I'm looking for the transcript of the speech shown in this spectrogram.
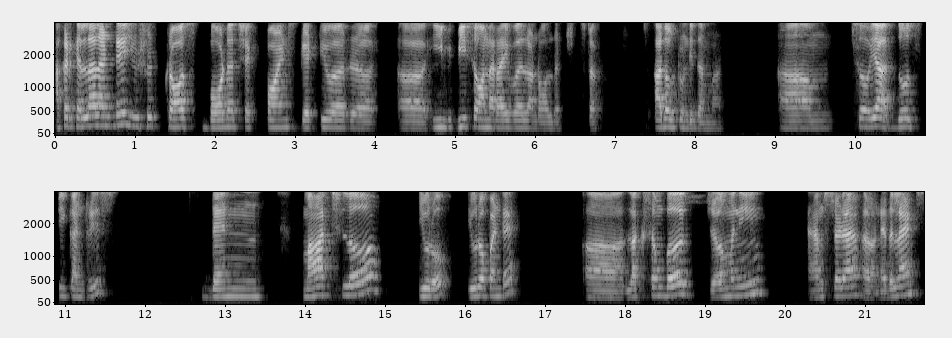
అక్కడికి వెళ్ళాలంటే you should cross border check points get your ఈ visa on arrival and all that stuff అదొకటి ఉండిద్ది అనమాట so yeah those three countries then మార్చ్లో యూరోప్ యూరోప్ అంటే Luxembourg Germany Amsterdam Netherlands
